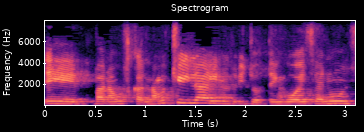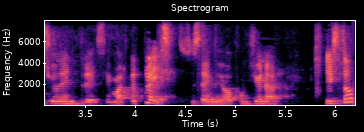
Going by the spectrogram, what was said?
eh, van a buscar una mochila y, yo tengo ese anuncio dentro de ese Marketplace. Entonces ahí me va a funcionar. ¿Listo?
